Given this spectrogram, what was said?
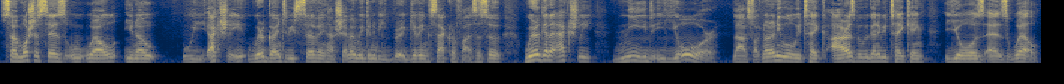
So Moshe says, well, you know, we actually we're going to be serving Hashem and we're going to be giving sacrifices. So we're going to actually need your livestock. Not only will we take ours, but we're going to be taking yours as well.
